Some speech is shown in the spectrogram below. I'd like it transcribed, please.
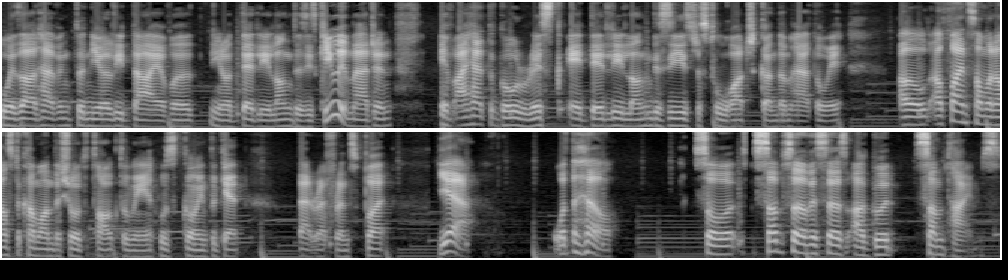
without having to nearly die of a you know deadly lung disease. Can you imagine if I had to go risk a deadly lung disease just to watch Gundam Hathaway? I'll I'll find someone else to come on the show to talk to me who's going to get that reference. But yeah, what the hell? So sub services are good sometimes,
